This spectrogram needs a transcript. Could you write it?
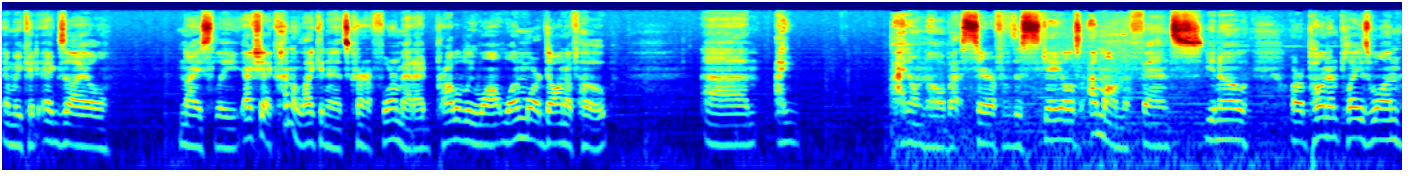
and we could exile nicely. Actually, I kind of like it in its current format. I'd probably want one more Dawn of Hope. Um, I I don't know about Seraph of the Scales. I'm on the fence. You know, our opponent plays one.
